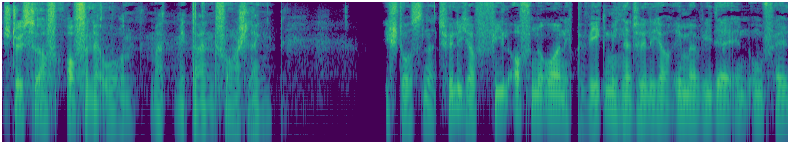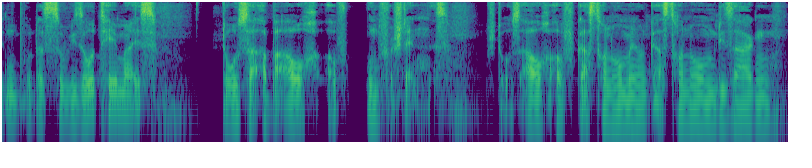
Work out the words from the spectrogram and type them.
Stößt du auf offene Ohren mit deinen Vorschlägen? Ich stoße natürlich auf viel offene Ohren. Ich bewege mich natürlich auch immer wieder in Umfelden, wo das sowieso Thema ist. Stoße aber auch auf Unverständnis. Stoße auch auf Gastronominnen und Gastronomen, die sagen,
